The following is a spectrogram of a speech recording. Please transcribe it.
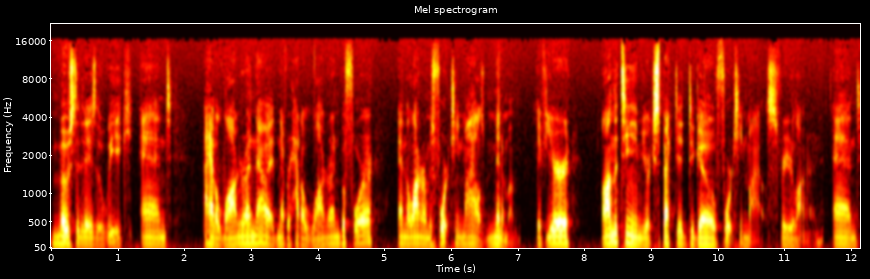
most of the days of the week, and I have a long run now. I had never had a long run before, and the long run was fourteen miles minimum. If you're on the team, you're expected to go 14 miles for your long run. And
